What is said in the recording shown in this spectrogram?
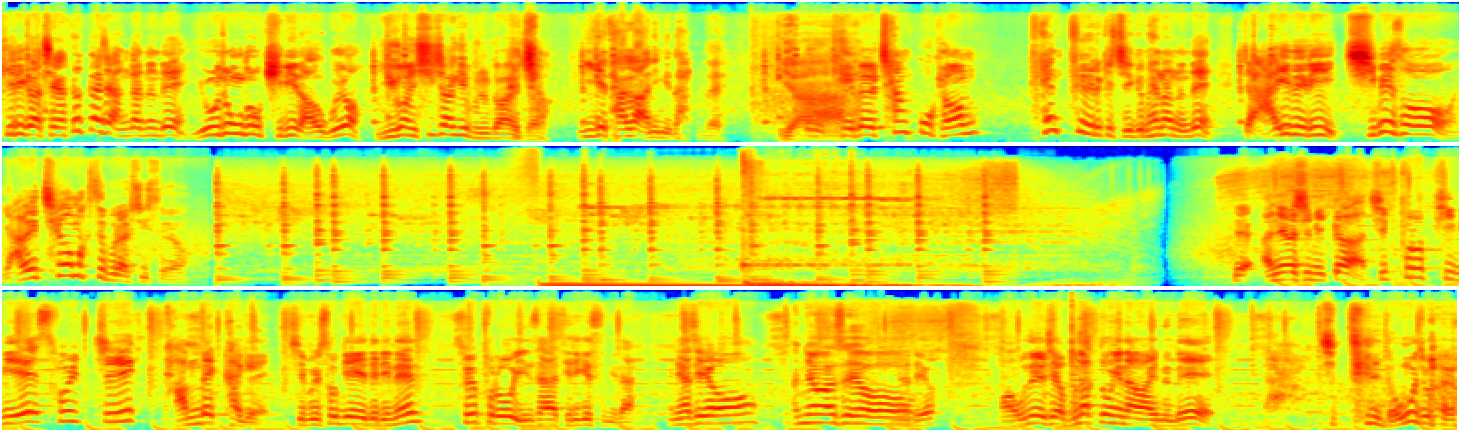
길이가 제가 끝까지 안 갔는데 요 정도 길이 나오고요. 이건 시작이 불가하죠. 이게 다가 아닙니다. 네. 또 야. 개별 창고 겸 텐트 이렇게 지금 해놨는데 이제 아이들이 집에서 야외 체험 학습을 할 수 있어요. 네, 안녕하십니까. 집프로TV의 솔직 담백하게 집을 소개해드리는 솔프로 인사드리겠습니다. 안녕하세요. 안녕하세요. 안녕하세요. 아, 오늘 제가 문학동에 나와 있는데 야, 집들이 너무 좋아요.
